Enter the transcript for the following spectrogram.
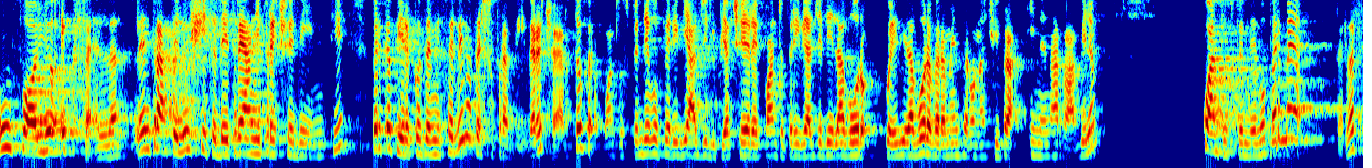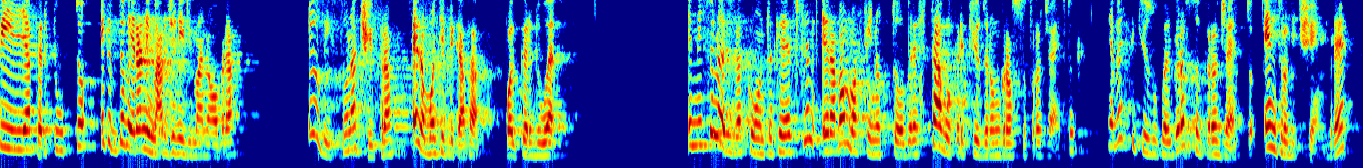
un foglio Excel, le entrate e le uscite dei tre anni precedenti per capire cosa mi serviva per sopravvivere, certo, però quanto spendevo per i viaggi di piacere quanto per i viaggi di lavoro, quelli di lavoro veramente era una cifra inenarrabile, quanto spendevo per me, per la figlia, per tutto, e dove erano i margini di manovra. E ho visto una cifra e l'ho moltiplicata poi per due. E mi sono resa conto che eravamo a fine ottobre, stavo per chiudere un grosso progetto, che se avessi chiuso quel grosso progetto entro dicembre,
